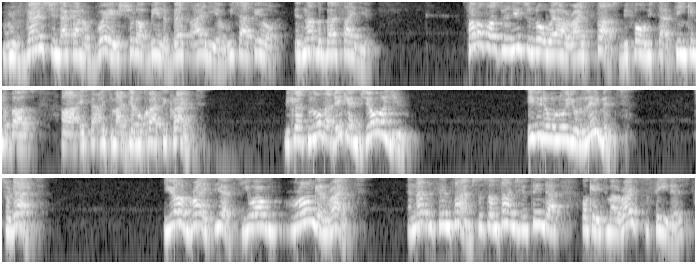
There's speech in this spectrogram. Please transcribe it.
revenge in that kind of way should have been the best idea, which I feel is not the best idea. Some of us, we need to know where our right stops before we start thinking about, uh, it's, it's my democratic right. Because know that they can jail you if you don't know your limits to that. You have rights, yes, you have wrong and right. And at the same time, so sometimes you think that, okay, it's my right to say this,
